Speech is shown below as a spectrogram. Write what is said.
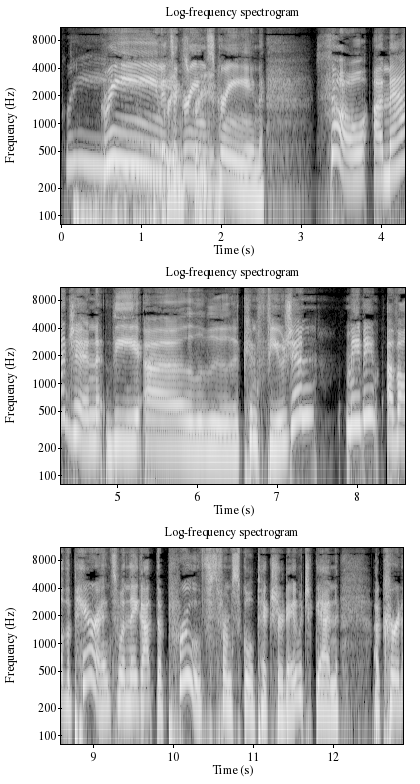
Green. green. It's Green a green screen. screen. So imagine the uh, confusion, maybe, of all the parents when they got the proofs from school picture day, which again occurred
